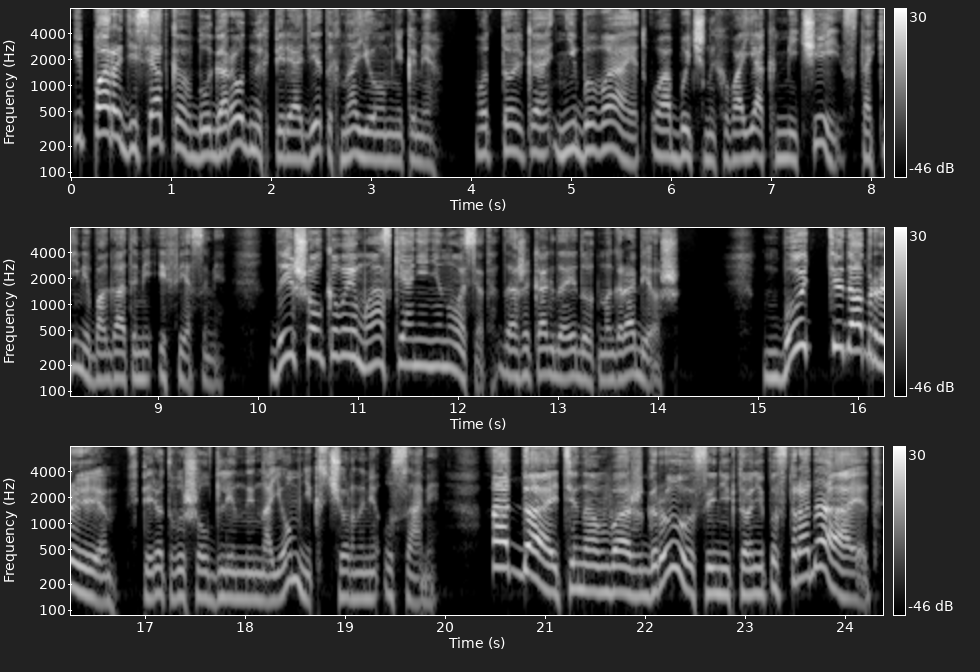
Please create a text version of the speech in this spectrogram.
и пара десятков благородных переодетых наемниками. Вот только не бывает у обычных вояк мечей с такими богатыми эфесами. Да и шелковые маски они не носят, даже когда идут на грабеж. «Будьте добры!» — вперед вышел длинный наемник с черными усами. «Отдайте нам ваш груз, и никто не пострадает!»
